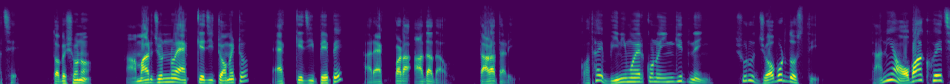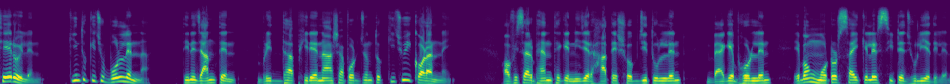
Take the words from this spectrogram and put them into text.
আছে। তবে শোনো, আমার জন্য এক কেজি টমেটো, এক কেজি পেঁপে আর এক পাড়া আদা দাও, তাড়াতাড়ি। কথায় বিনিময়ের কোনো ইঙ্গিত নেই শুরু জবরদস্তি। তানিয়া অবাক হয়ে চেয়ে রইলেন, কিন্তু কিছু বললেন না। তিনি জানতেন, বৃদ্ধা ফিরে না আসা পর্যন্ত কিছুই করার নেই। অফিসার ভ্যান থেকে নিজের হাতে সবজি তুললেন, ব্যাগে ভরলেন এবং মোটর সাইকেলের সিটে ঝুলিয়ে দিলেন।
